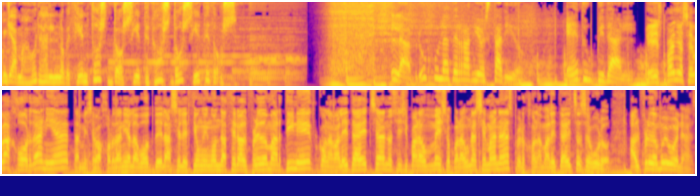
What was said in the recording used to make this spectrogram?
Llama ahora al 900-272-272. La brújula de Radio Estadio. Edu Pidal. España se va a Jordania, también se va a Jordania la voz de la selección en Onda Cero, Alfredo Martínez, con la maleta hecha, no sé si para un mes o para unas semanas, pero con la maleta hecha seguro. Alfredo, muy buenas.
